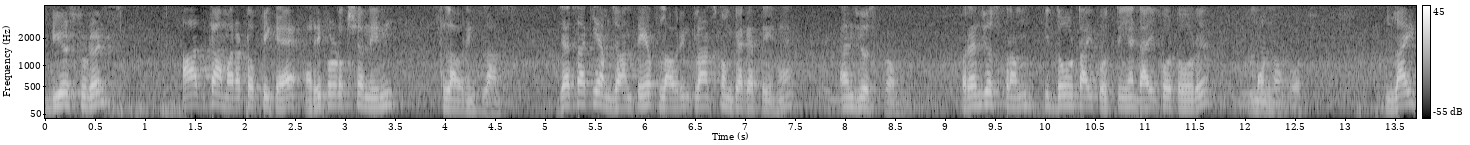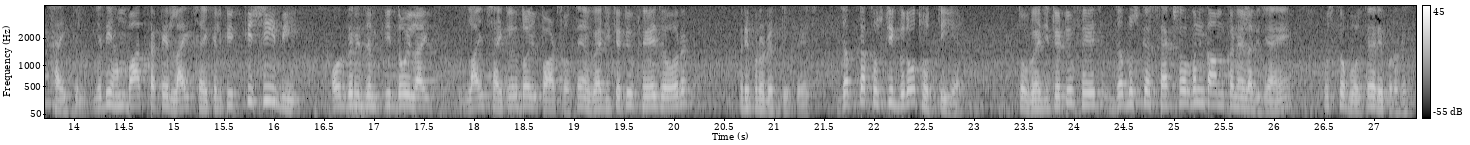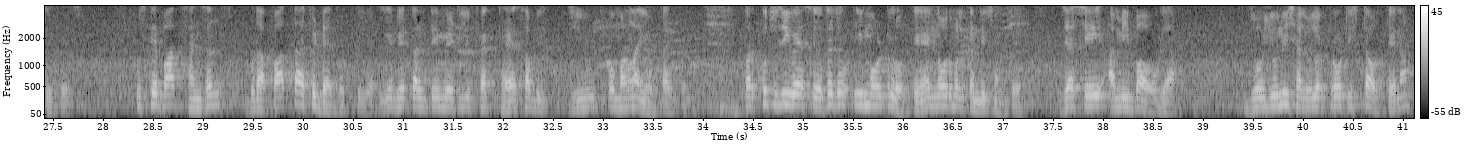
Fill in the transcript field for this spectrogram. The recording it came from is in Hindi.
डियर स्टूडेंट्स आज का हमारा टॉपिक है रिप्रोडक्शन इन फ्लावरिंग प्लांट्स जैसा कि हम जानते हैं फ्लावरिंग प्लांट्स को हम क्या कहते हैं? एनजियोस्प्रम और एंजियोस्प्रम की दो टाइप होती हैं डाइकोट और मोनोकोट लाइफ साइकिल यदि हम बात करते हैं लाइफ साइकिल की, किसी भी ऑर्गेनिज्म की दो लाइफ लाइफ साइकिल के दो ही पार्ट्स होते हैं वेजिटेटिव फ़ेज़ और रिप्रोडक्टिव फ़ेज़ जब तक उसकी ग्रोथ होती है तो वेजिटेटिव फ़ेज़ जब उसके सेक्स ऑर्गन काम करने लग जाएँ, उसको बोलते हैं रिप्रोडक्टिव फ़ेज़ उसके बाद सेंसेंस, बुढ़ापा आता है फिर डेथ होती है। ये भी एक अल्टीमेटली फैक्ट है, सब जीव को मरना ही होता है एकदम। पर कुछ जीव ऐसे होते हैं जो इमोर्टल होते हैं नॉर्मल कंडीशन पे। जैसे अमीबा हो गया, जो यूनिसेलुलर प्रोटिस्टा होते हैं ना,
